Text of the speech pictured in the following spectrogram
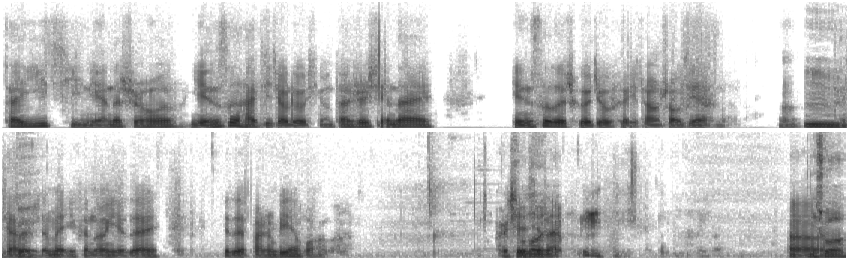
在一几年的时候银色还比较流行，但是现在银色的车就非常少见了。嗯嗯，大家的审美可能也在也在发生变化吧。而且现在。你说，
